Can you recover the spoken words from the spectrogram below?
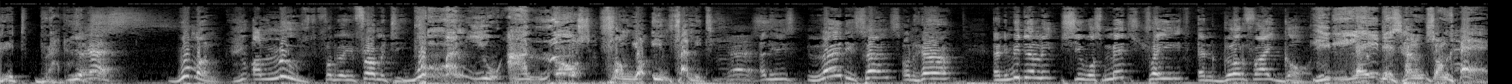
great brother. Yes. Woman, you are loosed from your infirmity. Woman, you are loosed from your infirmity. Yes. And he laid his hands on her, and immediately she was made straight and glorified God. He laid his hands on her,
